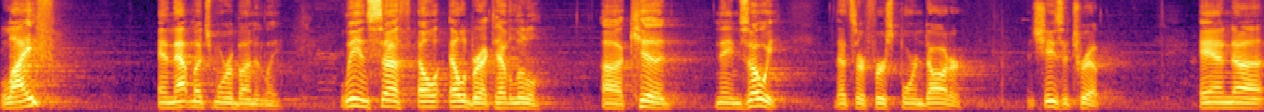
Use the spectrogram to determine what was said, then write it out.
life and that much more abundantly. Lee and Seth El- Elbrecht have a little uh, kid named Zoe. That's their firstborn daughter, and she's a trip. And uh,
